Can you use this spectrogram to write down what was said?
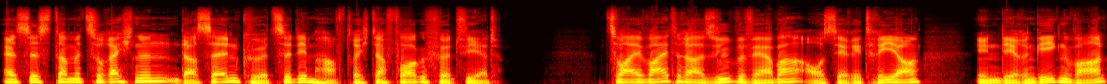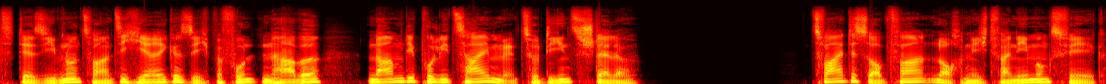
Es ist damit zu rechnen, dass er in Kürze dem Haftrichter vorgeführt wird. Zwei weitere Asylbewerber aus Eritrea, in deren Gegenwart der 27-Jährige sich befunden habe, nahm die Polizei mit zur Dienststelle. Zweites Opfer noch nicht vernehmungsfähig.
